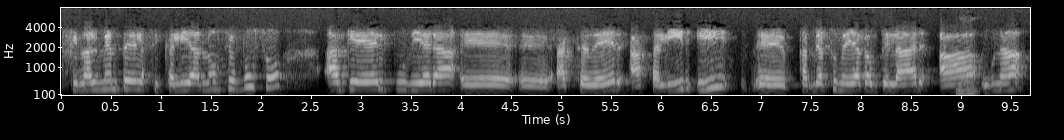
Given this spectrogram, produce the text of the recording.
finalmente la Fiscalía no se opuso a que él pudiera acceder a salir y cambiar su medida cautelar a una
